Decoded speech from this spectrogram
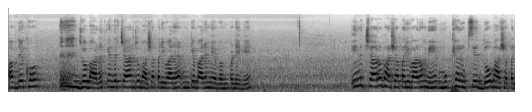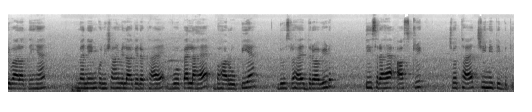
अब देखो, जो भारत के अंदर चार जो भाषा परिवार हैं, उनके बारे में अब हम पढ़ेंगे। इन चारों भाषा परिवारों में मुख्य रूप से दो भाषा परिवार आते हैं। मैंने इनको निशान मिला के रखा है। वो पहला है भारोपीय दूसरा है द्रविड़, तीसरा है आस्ट्रिक, चौथा है चीनी तिब्बती।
